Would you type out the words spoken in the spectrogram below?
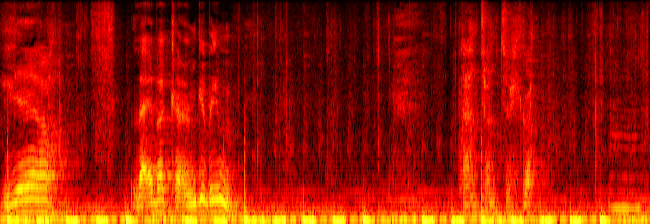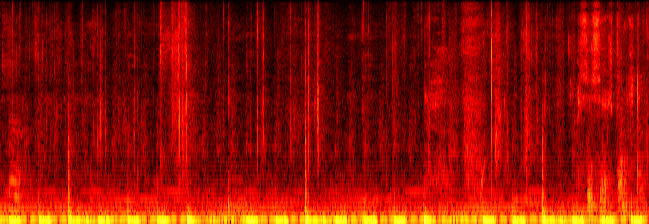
Yeah, leider kein Gewinn. 23, gell? Es ist echt anstrengend.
